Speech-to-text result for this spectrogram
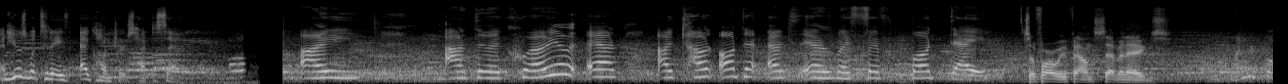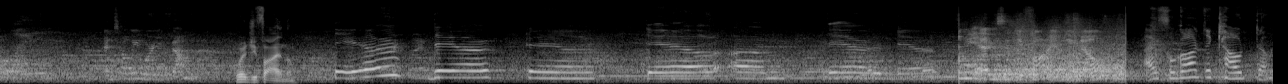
And here's what today's egg hunters had to say. I at the aquarium and I count all the eggs and it's my fifth birthday. So far, we found seven eggs. Wonderful. And tell me where you found them. Where'd you find them? There, there, there, there, um, there, there. How many eggs did you find? You know? I forgot to count them.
